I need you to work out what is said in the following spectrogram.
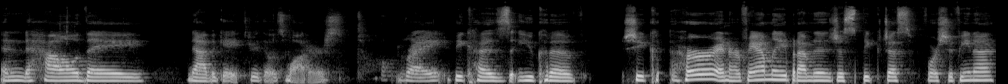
and how they navigate through those waters. Right? Because you could have she her and her family but i'm going to just speak just for shafina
